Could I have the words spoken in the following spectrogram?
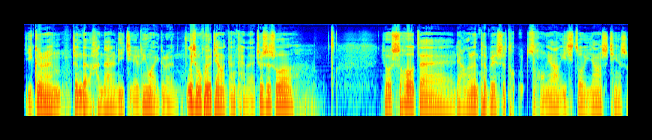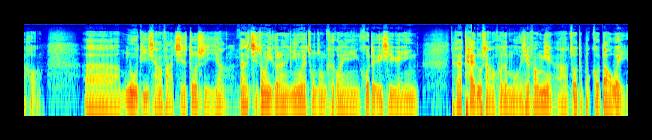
一个人真的很难理解另外一个人。为什么会有这样的感慨呢？就是说。有时候在两个人，特别是同同样一起做一样事情的时候，呃，目的、想法其实都是一样，但是其中一个人因为种种客观原因或者一些原因，他在态度上或者某一些方面啊做的不够到位，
